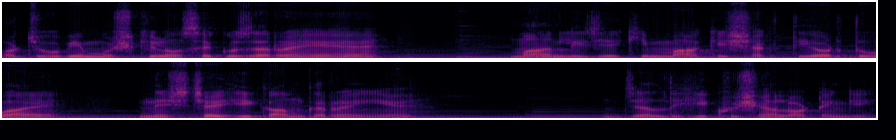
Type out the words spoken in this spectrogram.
और जो भी मुश्किलों से गुजर रहे हैं, मान लीजिए कि माँ की शक्ति और दुआएँ निश्चय ही काम कर रही हैं। जल्द ही खुशियाँ लौटेंगी।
